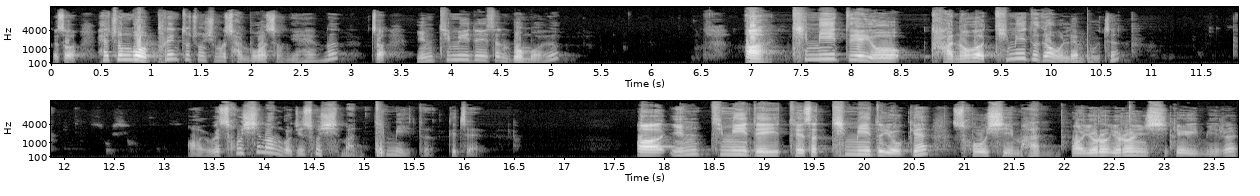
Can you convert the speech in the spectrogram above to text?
그래서 해준 거 프린트 중심으로 잘 모아 정리해. 응? 자, intimidation 뭐 뭐예요? 아, timid의 요 단어가 timid가 원래 뭐죠? 아, 이게 소심한 거지, 소심한 티미드. 그치? 아, 인티미데이트에서 티미드 요게 소심한. 어, 요런 요런 식의 의미를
